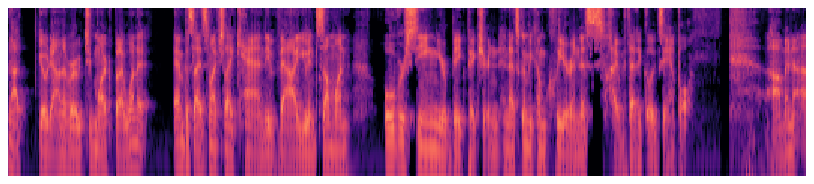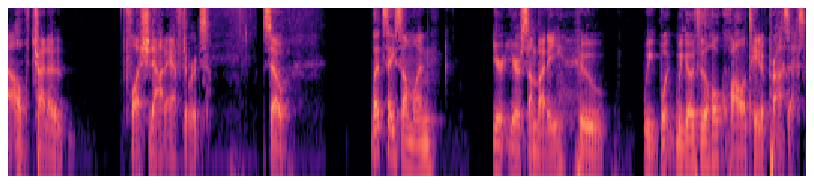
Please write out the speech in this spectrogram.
not go down the road too much, but I want to emphasize as much as I can the value in someone overseeing your big picture. And, and that's going to become clear in this hypothetical example. Um, and I'll try to flush it out afterwards. So let's say someone, you're, you're somebody who we, we go through the whole qualitative process.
